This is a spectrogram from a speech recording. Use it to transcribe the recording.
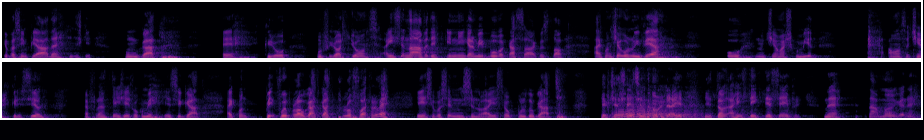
tipo assim, piada, né? Diz que um gato é, criou um filhote de onça. Aí ensinava, desde pequenininho, que era meio boba, caçar, coisa e tal. Aí quando chegou no inverno, ou não tinha mais comida, a onça tinha crescido, aí falou, ah, não tem jeito, vou comer esse gato. Aí quando foi pular o gato, o gato pulou fora. Eu falei, ué, esse você não ensinou, aí esse é o pulo do gato. Porque a gente não já ia. Então a gente tem que ter sempre, né, na manga, né,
